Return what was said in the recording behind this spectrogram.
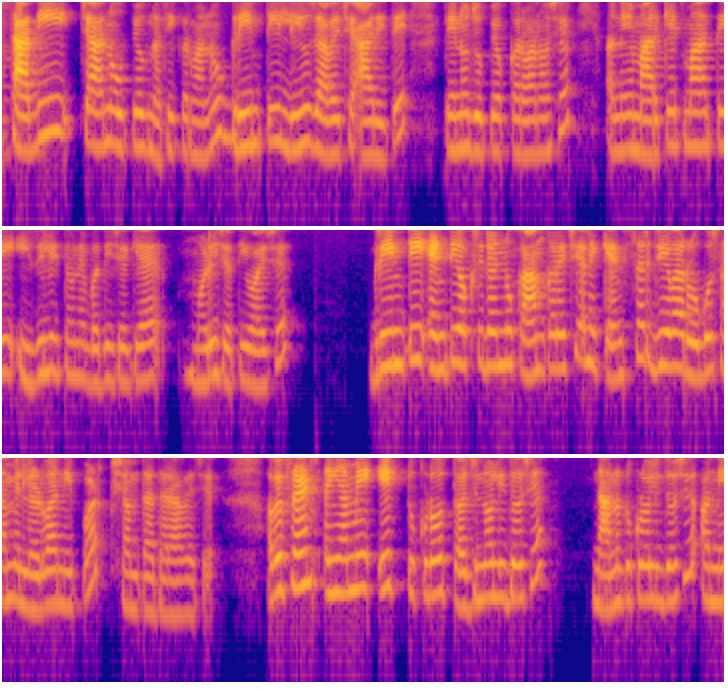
સાદી ચાનો ઉપયોગ નથી કરવાનો. ગ્રીન ટી લીવ્સ આવે છે આ રીતે. તેનો જ ઉપયોગ કરવાનો છે. અને માર્કેટમાં તે ઇઝીલી તમને બધી જગ્યાએ મળી જતી હોય છે. ગ્રીન ટી એન્ટીઓક્સિડન્ટનું કામ કરે છે અને કેન્સર જેવા રોગો સામે લડવાની પણ ક્ષમતા ધરાવે છે. હવે ફ્રેન્ડ્સ, અહીંયા મેં એક ટુકડો તજનો લીધો છે, નાનો ટુકડો લીધો છે અને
